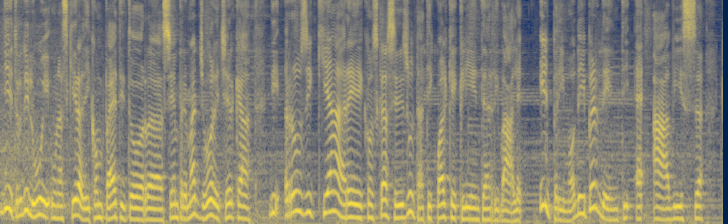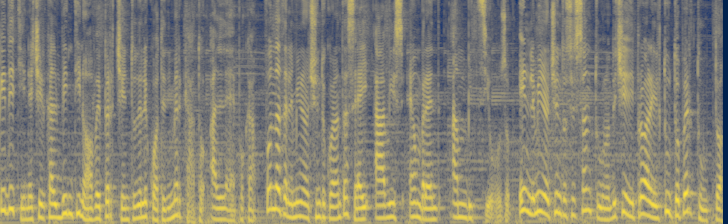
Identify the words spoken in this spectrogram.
Dietro di lui una schiera di competitor eh, sempre maggiore cerca di rosicchiare con scarsi risultati qualche cliente rivale. Il primo dei perdenti è Avis, che detiene circa il 29% delle quote di mercato all'epoca. Fondata nel 1946, Avis è un brand ambizioso e nel 1961 decide di provare il tutto per tutto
